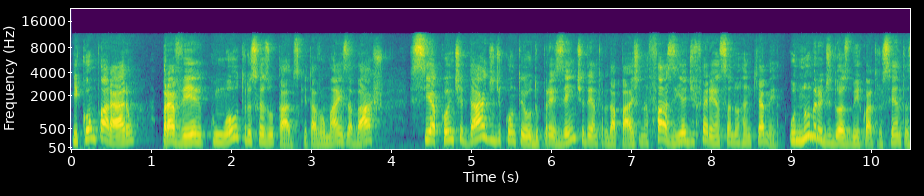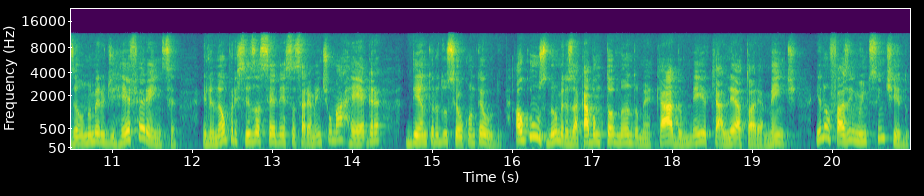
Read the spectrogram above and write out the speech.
e compararam para ver com outros resultados que estavam mais abaixo se a quantidade de conteúdo presente dentro da página fazia diferença no ranqueamento. O número de 2.400 é um número de referência, ele não precisa ser necessariamente uma regra dentro do seu conteúdo. Alguns números acabam tomando o mercado meio que aleatoriamente e não fazem muito sentido.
